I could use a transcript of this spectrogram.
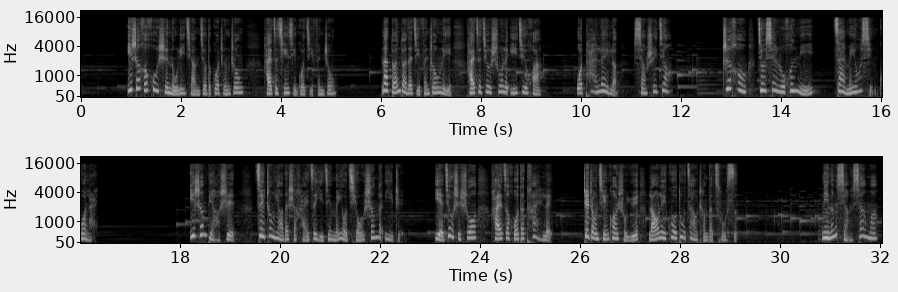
医生和护士努力抢救的过程中，孩子清醒过几分钟。那短短的几分钟里，孩子就说了一句话：“我太累了，想睡觉。”之后就陷入昏迷，再没有醒过来。医生表示，最重要的是孩子已经没有求生的意志，也就是说，孩子活得太累。这种情况属于劳累过度造成的猝死。你能想象吗？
